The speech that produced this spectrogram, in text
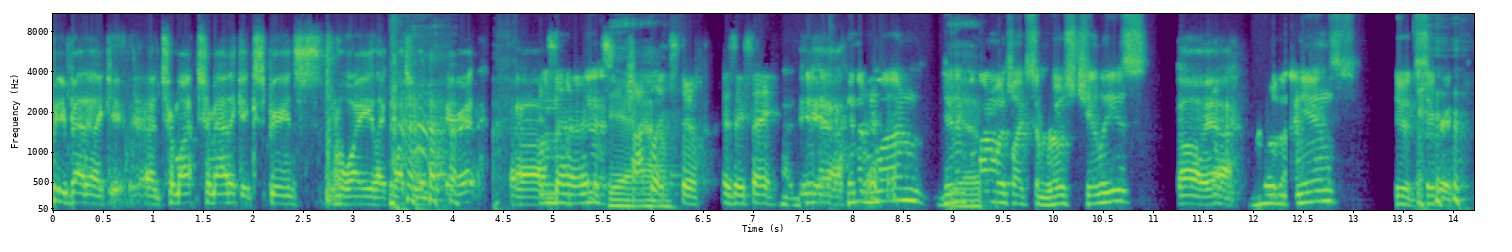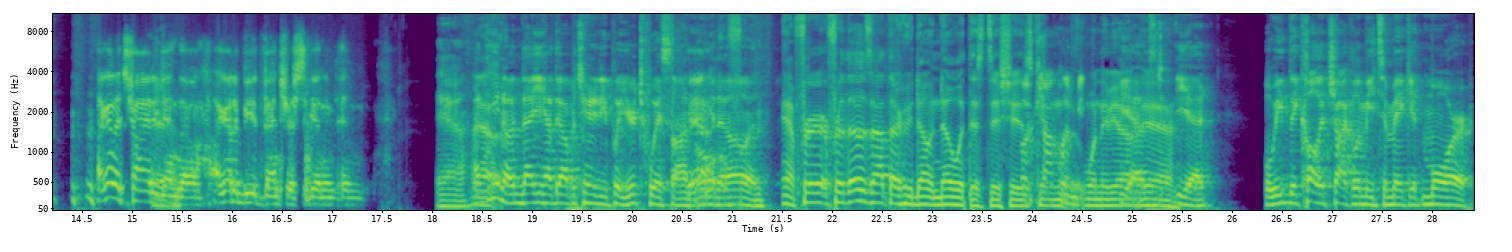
Pretty bad, like a trauma- traumatic experience in Hawaii, like watching them prepare it. Um, It's, uh, it's Yeah. chocolates too, as they say. Yeah. Dinuguan, Dinuguan with like some roast chilies, oh yeah, grilled onions. Dude, serious. I gotta try it again though. I gotta be adventurous again. And, and Yeah. Yeah. You know, now you have the opportunity to put your twist on Yeah. it, you know, and Yeah, for for those out there who don't know what this dish is, Oh, can one of you? yeah, Yeah, yeah. Well, we they call it chocolate meat to make it more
